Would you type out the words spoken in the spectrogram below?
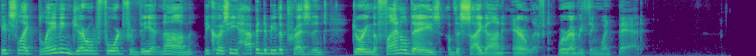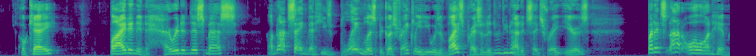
It's like blaming Gerald Ford for Vietnam because he happened to be the president during the final days of the Saigon airlift, where everything went bad. Okay? Biden inherited this mess. I'm not saying that he's blameless because, frankly, he was a vice president of the United States for eight years, but it's not all on him.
